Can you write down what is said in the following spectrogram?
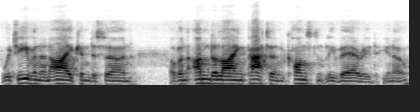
which even an eye can discern of an underlying pattern constantly varied, you know.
